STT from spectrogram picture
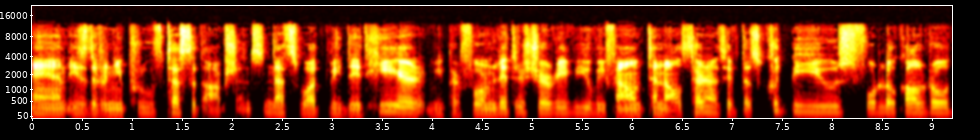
and is there any proof tested options? And that's what we did here. We performed literature review. We found 10 alternatives that could be used for local road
